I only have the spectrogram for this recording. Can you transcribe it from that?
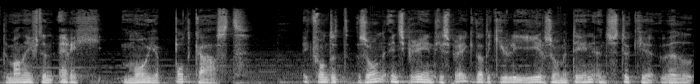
De man heeft een erg mooie podcast. Ik vond het zo'n inspirerend gesprek dat ik jullie hier zo meteen een stukje wil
